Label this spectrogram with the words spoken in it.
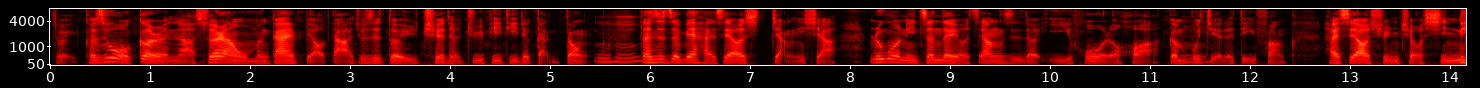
对，可是我个人啦，虽然我们刚才表达就是对于 Chat GPT 的感动，嗯哼，但是这边还是要讲一下，如果你真的有这样子的疑惑的话，跟不解的地方，还是要寻求心理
